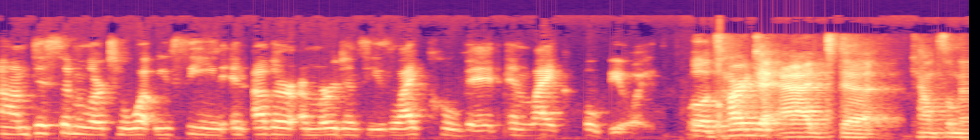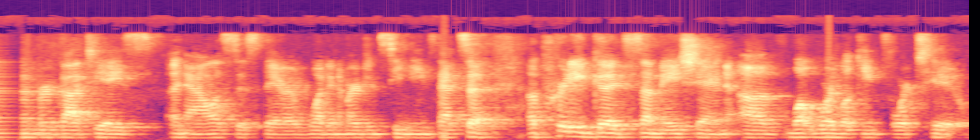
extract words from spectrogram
um, dissimilar to what we've seen in other emergencies like COVID and like opioids. Well, it's hard to add to Councilmember Gauthier's analysis there of what an emergency means. That's a, a pretty good summation of what we're looking for, too.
